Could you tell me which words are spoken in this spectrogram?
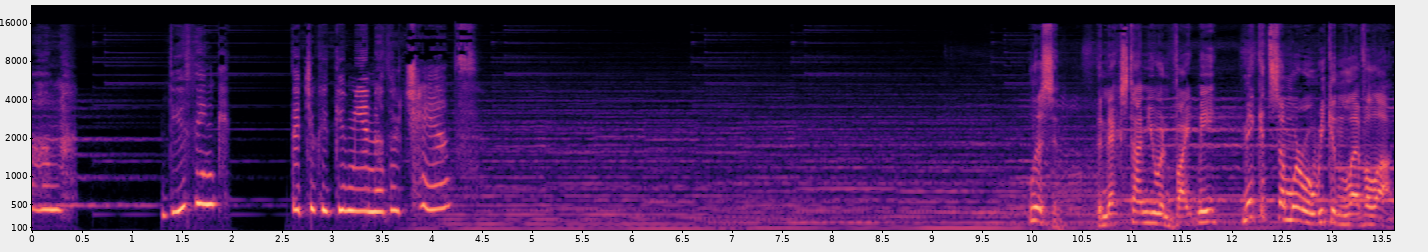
Um, do you think that you could give me another chance? Listen, the next time you invite me, make it somewhere where we can level up.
